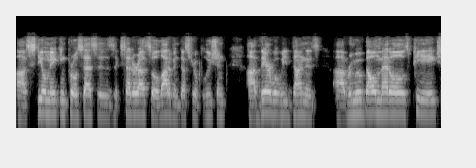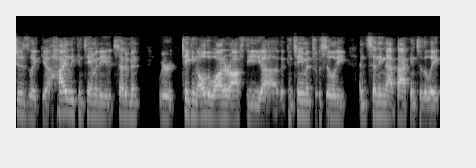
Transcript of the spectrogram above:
uh, steel making processes, etc. So a lot of industrial pollution. Uh, there, what we've done is uh, removed all metals, PAHs, like highly contaminated sediment. We're taking all the water off the uh, the containment facility and sending that back into the lake.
